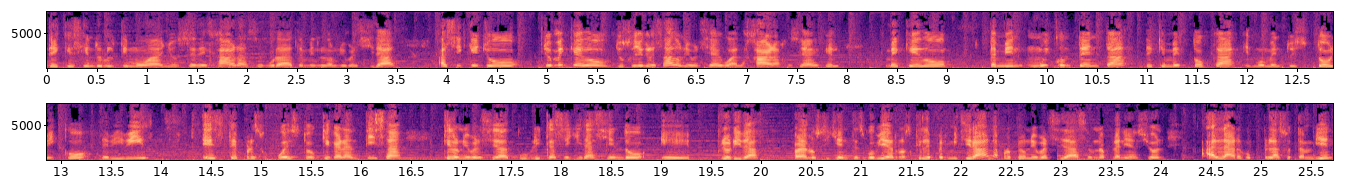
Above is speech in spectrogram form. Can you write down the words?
de que siendo el último año se dejara asegurada también la universidad Así que yo, yo me quedo, yo soy egresada de la Universidad de Guadalajara, José Ángel, me quedo también muy contenta de que me toca el momento histórico de vivir este presupuesto que garantiza que la universidad pública seguirá siendo eh, prioridad para los siguientes gobiernos, que le permitirá a la propia universidad hacer una planeación a largo plazo también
